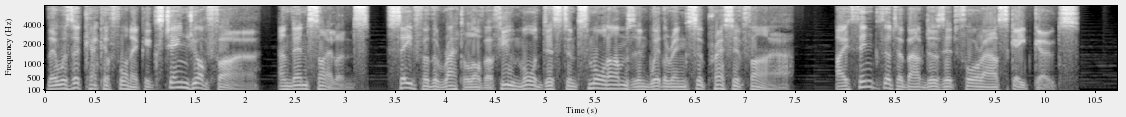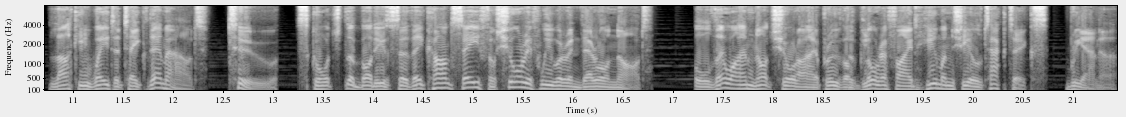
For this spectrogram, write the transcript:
there was a cacophonic exchange of fire, and then silence, save for the rattle of a few more distant small arms and withering suppressive fire. I think that about does it for our scapegoats. Lucky way to take them out, too. Scorched the bodies so they can't say for sure if we were in there or not. Although I'm not sure I approve of glorified human shield tactics, Brianna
